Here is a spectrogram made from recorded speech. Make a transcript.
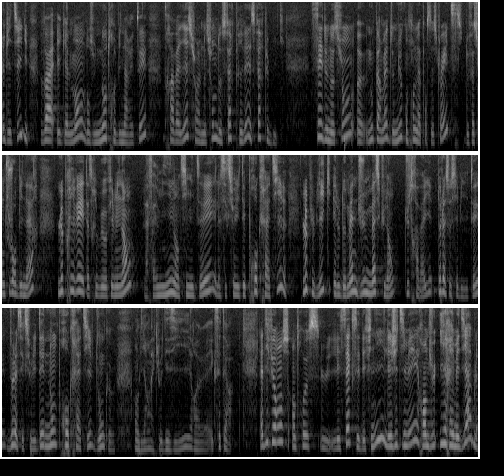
Wittig va également, dans une autre binarité, travailler sur la notion de sphère privée et sphère publique. Ces deux notions euh, nous permettent de mieux comprendre la pensée straight, de façon toujours binaire. Le privé est attribué au féminin, la famille, l'intimité, la sexualité procréative. Le public est le domaine du masculin, du travail, de la sociabilité, de la sexualité non procréative, donc euh, en lien avec le désir, euh, etc. La différence entre les sexes est définie, légitimée, rendue irrémédiable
